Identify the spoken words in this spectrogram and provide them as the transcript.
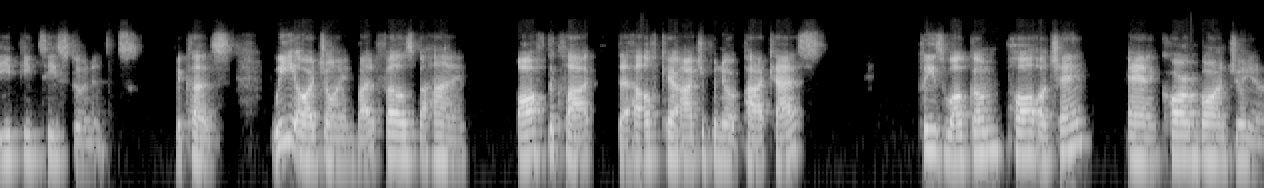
DPT students because we are joined by the fellows behind Off the Clock, the Healthcare Entrepreneur Podcast. Please welcome Paul Ochieng and Karl Bourne Jr.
